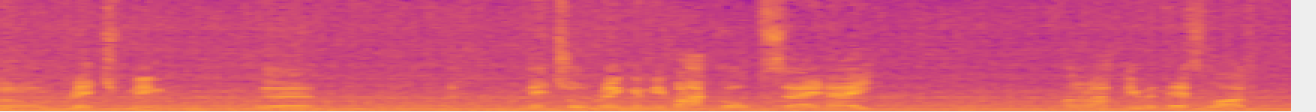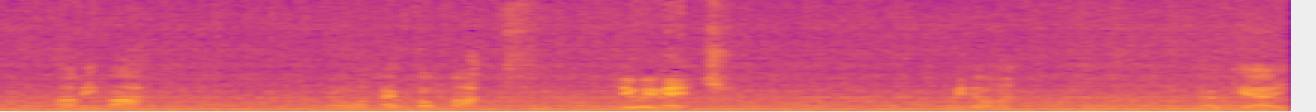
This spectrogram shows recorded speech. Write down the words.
don't know, Rich uh, Mitchell ringing me back up saying, hey, I'm happy with this lad. I'll be back. Know what, they'll come back. Do we Mitch? We done it. Okay.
